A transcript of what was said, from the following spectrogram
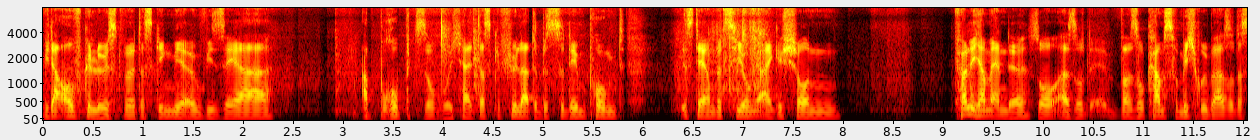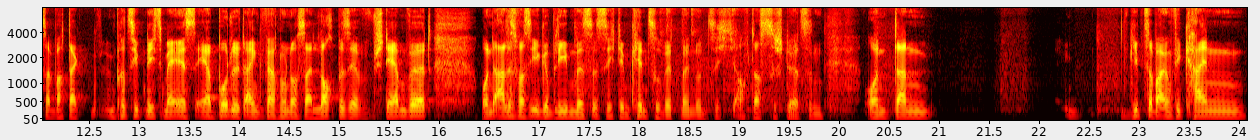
wieder aufgelöst wird. Das ging mir irgendwie sehr abrupt, so, wo ich halt das Gefühl hatte, bis zu dem Punkt ist deren Beziehung eigentlich schon völlig am Ende. So, also äh, so kam es für mich rüber, also dass einfach da im Prinzip nichts mehr ist. Er buddelt einfach nur noch sein Loch, bis er sterben wird. Und alles, was ihr geblieben ist, ist sich dem Kind zu widmen und sich auf das zu stürzen. Und dann gibt es aber irgendwie keinen,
